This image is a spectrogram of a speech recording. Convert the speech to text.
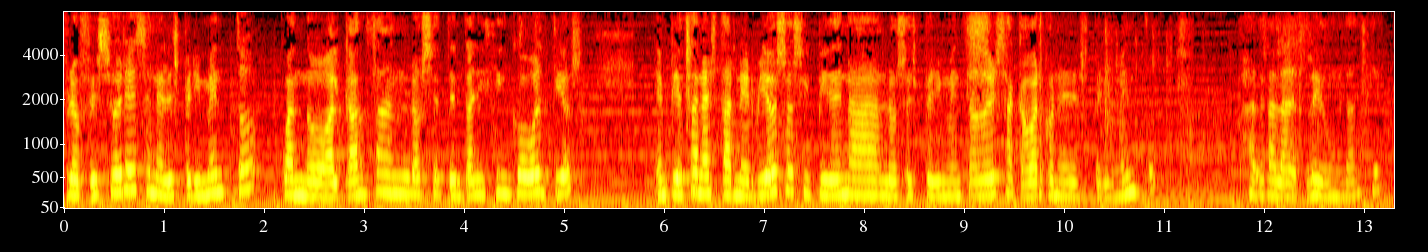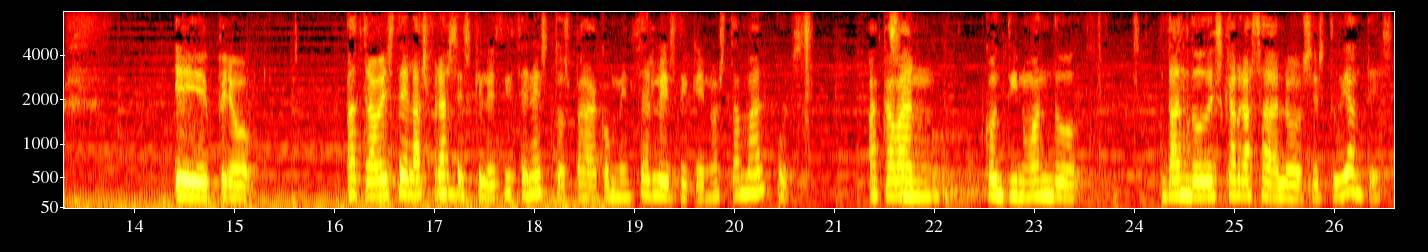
profesores en el experimento, cuando alcanzan los 75 voltios, empiezan a estar nerviosos y piden a los experimentadores acabar con el experimento, valga la redundancia. Eh, pero a través de las frases que les dicen estos para convencerles de que no está mal, pues acaban continuando dando descargas a los estudiantes.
